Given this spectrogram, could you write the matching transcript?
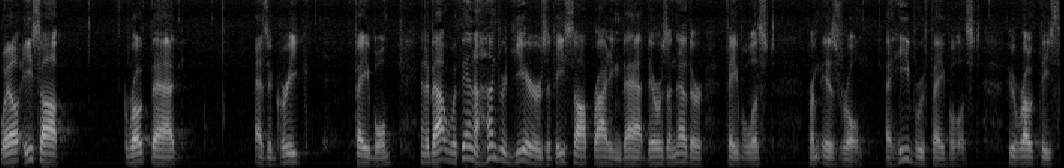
Well, Aesop wrote that as a Greek fable, and about within a hundred years of Aesop writing that, there was another fabulist from Israel, a Hebrew fabulist, who wrote these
